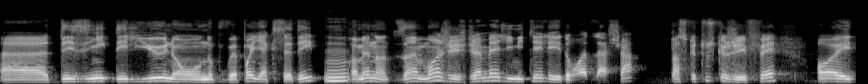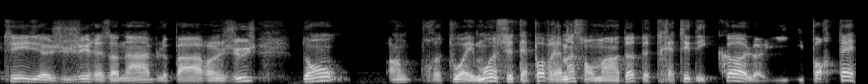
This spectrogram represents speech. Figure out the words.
euh, désigné des lieux où on ne pouvait pas y accéder. Mm. promène en disant moi j'ai jamais limité les droits de la charte parce que tout ce que j'ai fait a été jugé raisonnable par un juge dont entre toi et moi, c'était pas vraiment son mandat de traiter des cas. Il, portait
